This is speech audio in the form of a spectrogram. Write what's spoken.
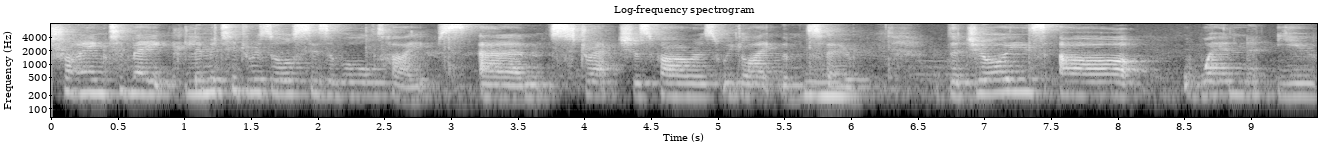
trying to make limited resources of all types um, stretch as far as we'd like them to. Mm. The joys are when you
